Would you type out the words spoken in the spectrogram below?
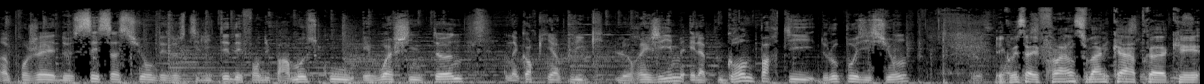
Un projet de cessation des hostilités défendu par Moscou et Washington. Un accord qui implique le régime et la plus grande partie de l'opposition. E questa è France 24 che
